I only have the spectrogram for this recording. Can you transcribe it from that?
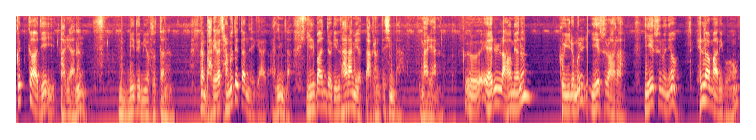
끝까지 마리아는 믿음이 없었다는. 그러니까 마리아가 잘못됐다는 얘기 아닙니다. 일반적인 사람이었다 그런 뜻입니다. 마리아는. 그 애를 낳으면은 그 이름을 예수라 하라. 예수는요 헬라 말이고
